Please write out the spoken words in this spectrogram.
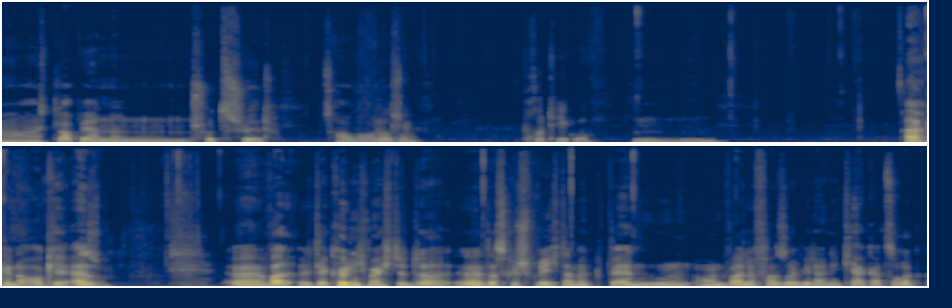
Ah, Ich glaube eher einen Schutzschild-Zauber oder Okay. so. Protego. Mhm. Ach genau, okay, also. Äh, weil, der König möchte da, äh, das Gespräch damit beenden und Wallefer soll wieder in den Kerker zurück.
